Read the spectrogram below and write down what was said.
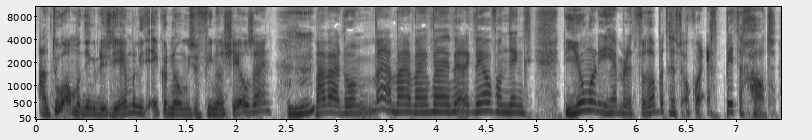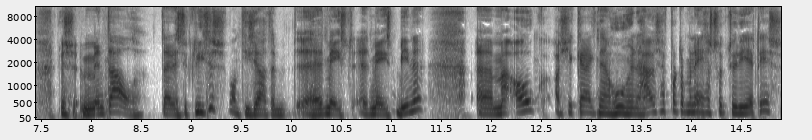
Aan toe allemaal dingen dus die helemaal niet economisch of financieel zijn. Maar waardoor, waar, waar, waar, waar, waar ik wel van denk, die jongeren die hebben het wat dat betreft ook wel echt pittig gehad. Dus mentaal tijdens de crisis, want die zaten het meest, het meest binnen. Eh, maar ook als je kijkt naar hoe hun huishoudportemonnee gestructureerd is.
